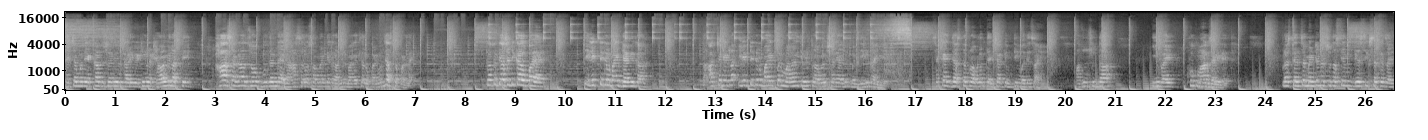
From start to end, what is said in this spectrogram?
त्याच्यामध्ये एका दुसऱ्या दिवस गाडी वेटिंगला ठेवावी लागते. हा सगळा जो भूदंड आहे ना हा सर्वसामान्य ग्रामीण भागातल्या लोकांवर जास्त पडला आहे तर आता त्यासाठी काय उपाय आहे? ते इलेक्ट्रिकल बाईक घ्यावी का? तर आजच्या डेटला इलेक्ट्रिकल बाईक पण म्हणावी तेवढी प्रभावशाली अजून बनलेली नाही आहे सगळ्यात जास्त प्रॉब्लेम त्यांच्या किमतीमध्येच आहे. अजून सुद्धा ई बाईक खूप महाग झालेले आहेत. प्लस त्यांचं मेंटेनन्स सुद्धा सेम बेसिक सारखंच आहे.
